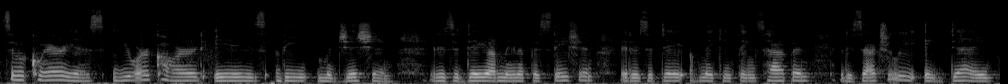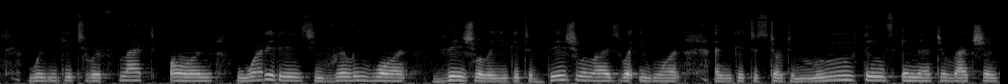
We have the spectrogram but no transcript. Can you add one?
So, Aquarius, your card is the magician. It is a day of manifestation. It is a day of making things happen. It is actually a day where you get to reflect on what it is you really want visually. You get to visualize what you want and you get to start to move things in that direction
